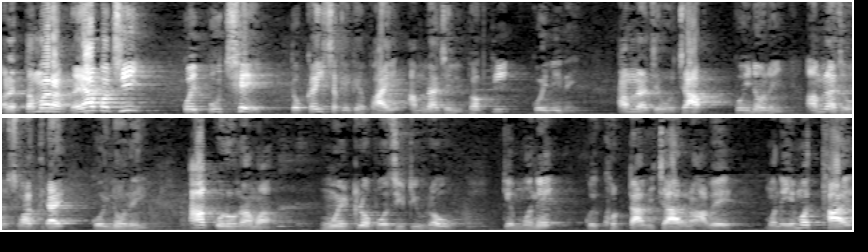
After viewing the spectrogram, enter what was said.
અને તમારા ગયા પછી કોઈ પૂછે તો કહી શકે કે ભાઈ આમના જેવી ભક્તિ કોઈની નહીં. આમના જેવો જાપ કોઈનો નહીં. આમના જેવો સ્વાધ્યાય કોઈનો નહીં. આ કોરોનામાં હું એટલો પોઝિટિવ રહું કે મને કોઈ ખોટા વિચાર ના આવે. મને એમ જ થાય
